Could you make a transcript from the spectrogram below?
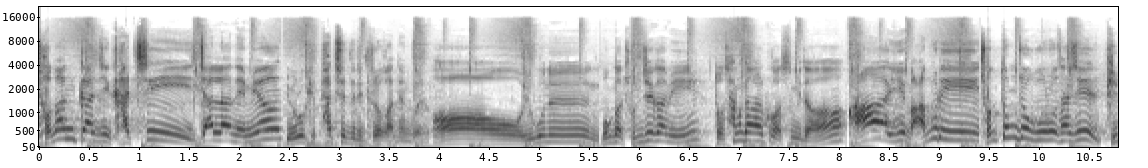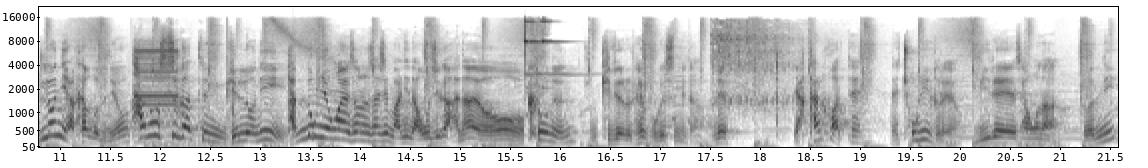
전환까지 같이 잘라내면 이렇게 파츠들이 들어가는 거예요. 아, 이거는 뭔가 존재감이 또 상당할 것 같습니다. 아, 이게 마블이 전통적으로 사실 빌런이 약하거든요. 타노스 같은 빌런이 단독 영화에서는 사실 많이 나오지가 않아요. 크로는 좀 기대를 해보겠습니다. 근데 약할 것 같아. 내 촉이 그래요. 미래의 상훈아 그렇니?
